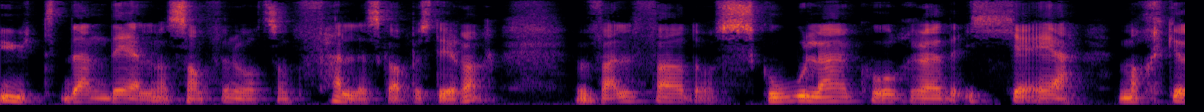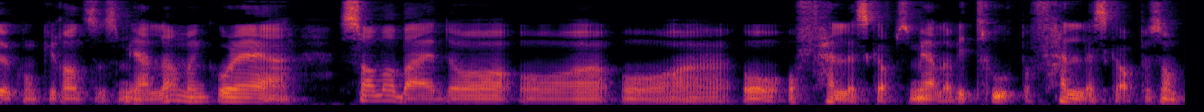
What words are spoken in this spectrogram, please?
ut den delen av samfunnet vårt som fellesskapet styrer velferd og skole, hvor det ikke er marked og konkurranse som gjelder, men hvor det er samarbeid og, og, og, og fellesskap som gjelder. Vi tror på fellesskapet som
